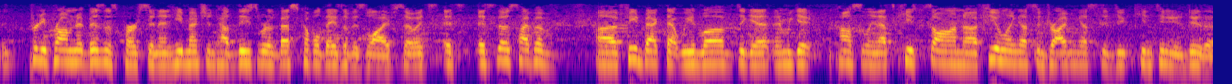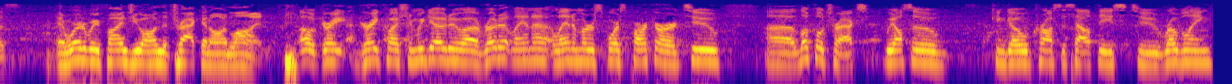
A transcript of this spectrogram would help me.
a pretty prominent business person, and he mentioned how these were the best couple days of his life. So it's it's it's those type of uh, feedback that we love to get, and we get constantly. That keeps on uh, fueling us and driving us to do, continue to do this. And where do we find you on the track and online? Oh, great, great question. We go to uh, Road Atlanta, Atlanta Motorsports Park are our two uh, local tracks. We also can go across the southeast to Roebling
